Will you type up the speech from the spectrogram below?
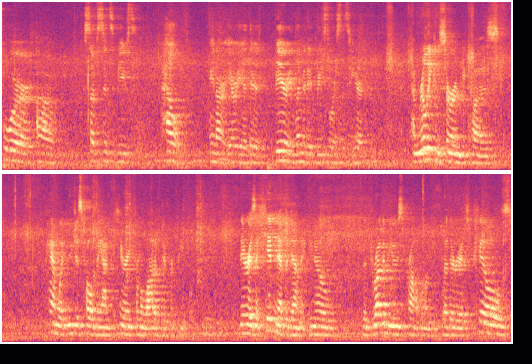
for uh, substance abuse help in our area. There's very limited resources here. I'm really concerned because, Pam, what you just told me, I'm hearing from a lot of different people. There is a hidden epidemic, you know, the drug abuse problem, whether it's pills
